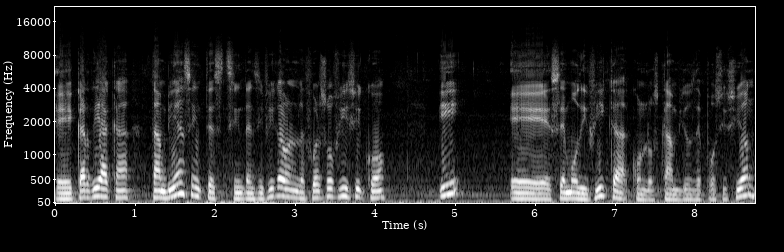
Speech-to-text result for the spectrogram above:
eh, cardíaca también se, intensifica con el esfuerzo físico y eh, se modifica con los cambios de posición.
